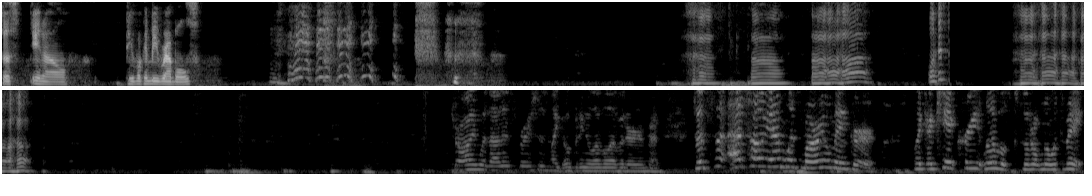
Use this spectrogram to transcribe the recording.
Just, you know, people can be rebels. What? Drawing without inspiration is like opening a level editor in Pen. That's, that's how I am with Mario Maker. Like, I can't create levels because I don't know what to make.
